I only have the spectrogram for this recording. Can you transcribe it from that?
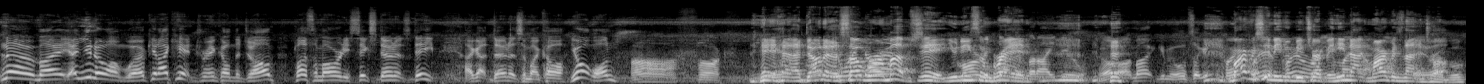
No, mate. You know I'm working. I can't drink on the job. Plus, I'm already six donuts deep. I got donuts in my car. You want one? Oh, fuck. Yeah, don't You know. want Sober him up, shit. You need some Marvin doesn't, bread. But I do. All right, mate. Give me one second. Marvin shouldn't even be Put it right tripping. He not. Marvin's not in There you trouble.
